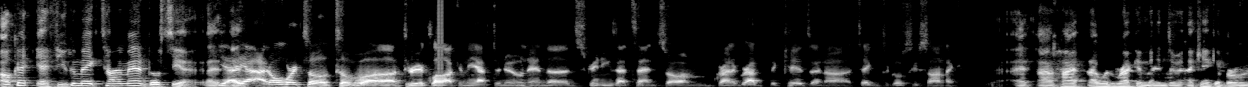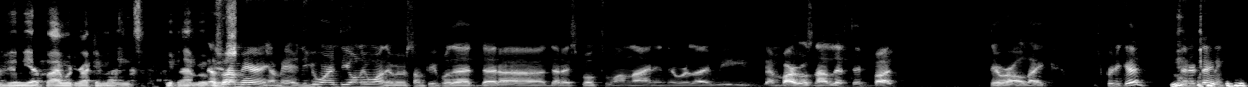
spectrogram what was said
Okay, if you can make time, man, go see it. I- Yeah, I- yeah. I don't work till till uh, three o'clock in the afternoon, and the screening's at ten. So I'm going to grab the kids and uh, take them to go see Sonic. I, I, I would recommend doing. I can't give a review yet, but I would recommend giving that movie. That's what I'm hearing. I mean, you weren't the only one. There were some people that that uh that I spoke to online, and they were like, "We the embargo's not lifted," but they were all like, "It's pretty good. It's entertaining."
